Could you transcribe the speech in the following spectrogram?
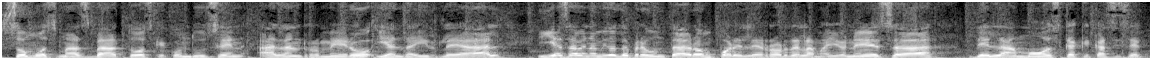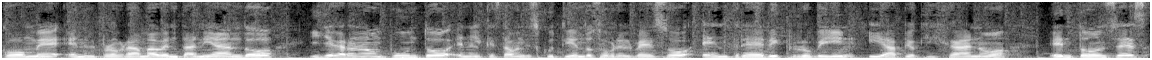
Somos Más Vatos que conducen Alan Romero y Aldair Leal. Y ya saben amigos, le preguntaron por el error de la mayonesa, de la mosca que casi se come en el programa Ventaneando. Y llegaron a un punto en el que estaban discutiendo sobre el beso entre Eric Rubin y Apio Quijano. Entonces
